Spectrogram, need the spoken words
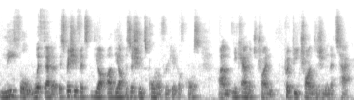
lethal with that, especially if it's the, uh, the opposition's corner or free kick, of course. Um, you can look to try and quickly transition and attack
